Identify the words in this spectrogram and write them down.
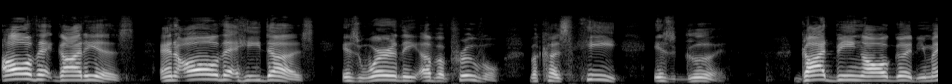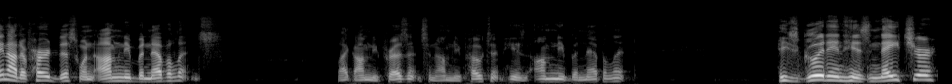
All that God is and all that He does is worthy of approval because He is good. God being all good. You may not have heard this one omnibenevolence, like omnipresence and omnipotent. He is omnibenevolent. He's good in his nature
